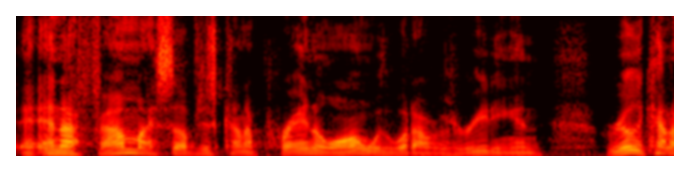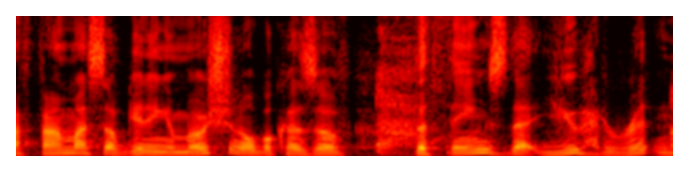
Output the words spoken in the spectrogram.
And I found myself just kind of praying along with what I was reading and really kind of found myself getting emotional because of the things that you had written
